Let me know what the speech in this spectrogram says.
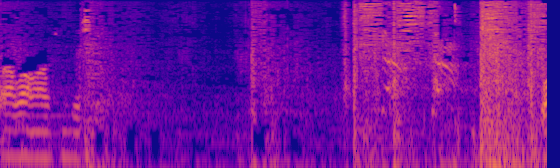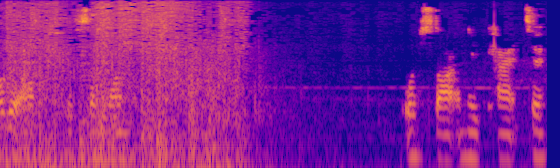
well, I can just... Log it off with someone. Or start a new character.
